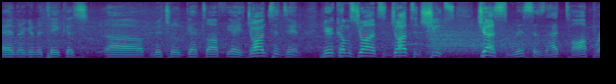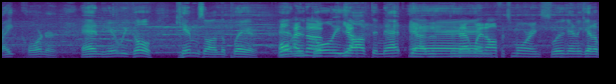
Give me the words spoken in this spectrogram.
and they're going to take us. Uh, Mitchell gets off the ice. Johnson's in. Here comes Johnson. Johnson shoots, just misses that top right corner. And here we go. Kim's on the player, Oh, and, and the, the- goalie's yeah. off the net. Yeah, the, the net went off its moorings. We're going to get a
